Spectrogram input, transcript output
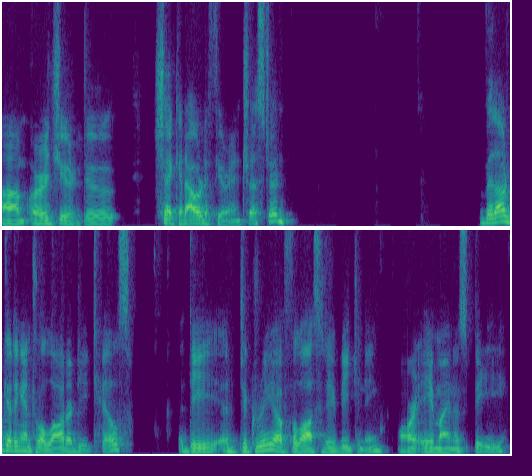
um, urge you to check it out if you're interested. Without getting into a lot of details, the degree of velocity weakening, or A minus B,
